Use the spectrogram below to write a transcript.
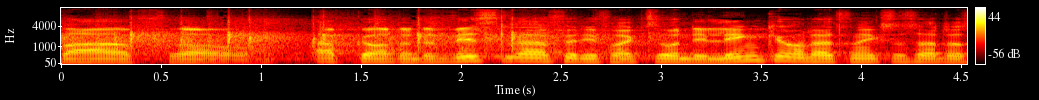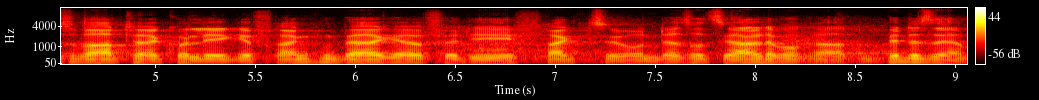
War Frau Abg. Wissler für die Fraktion DIE LINKE. als nächstes hat das Wort Herr Kollege Frankenberger für die Fraktion der Sozialdemokraten. Bitte sehr.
